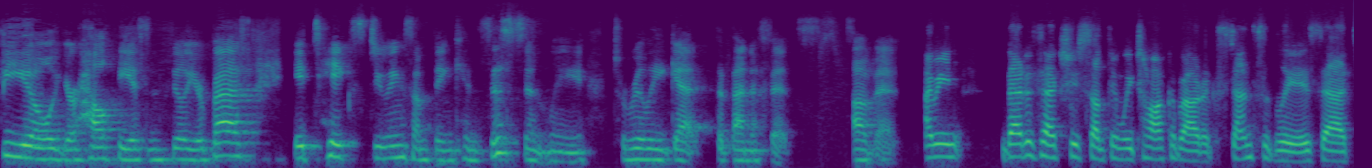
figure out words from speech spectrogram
feel your healthiest and feel your best. It takes doing something consistently to really get the benefits of it. I mean, that is actually something we talk about extensively is that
